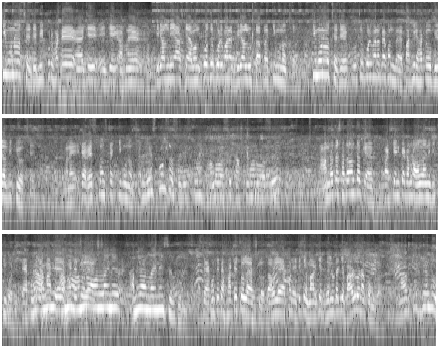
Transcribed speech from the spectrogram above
কি মনে হচ্ছে যে মিরপুর হাটে যে এই যে আপনি বিড়াল নিয়ে আসছে এবং প্রচুর পরিমাণে বিড়াল উঠছে আপনার কি মনে হচ্ছে? কি মনে হচ্ছে যে প্রচুর পরিমাণে তো এখন পাখির হাটেও বিড়াল বিক্রি হচ্ছে? মানে এটা রেসপন্সটা কি মনে হচ্ছে রেসপন্স আছে রেসপন্স ভালো আছে কাস্টমারও আছে। আমরা তো সাধারণত পার্সিয়ান ক্যাট আমরা অনলাইনে বিক্রি করি। এখন হ্যাঁ আমি হাটে হাটে চলে অনলাইনে আমি অনলাইনেই সেল করি। আচ্ছা এখন তো এটা হাটে চলে আসলো তাহলে এখন এটা কি মার্কেট ভ্যালুটা কি বাড়লো না কমলো? মার্কেট ভ্যালু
